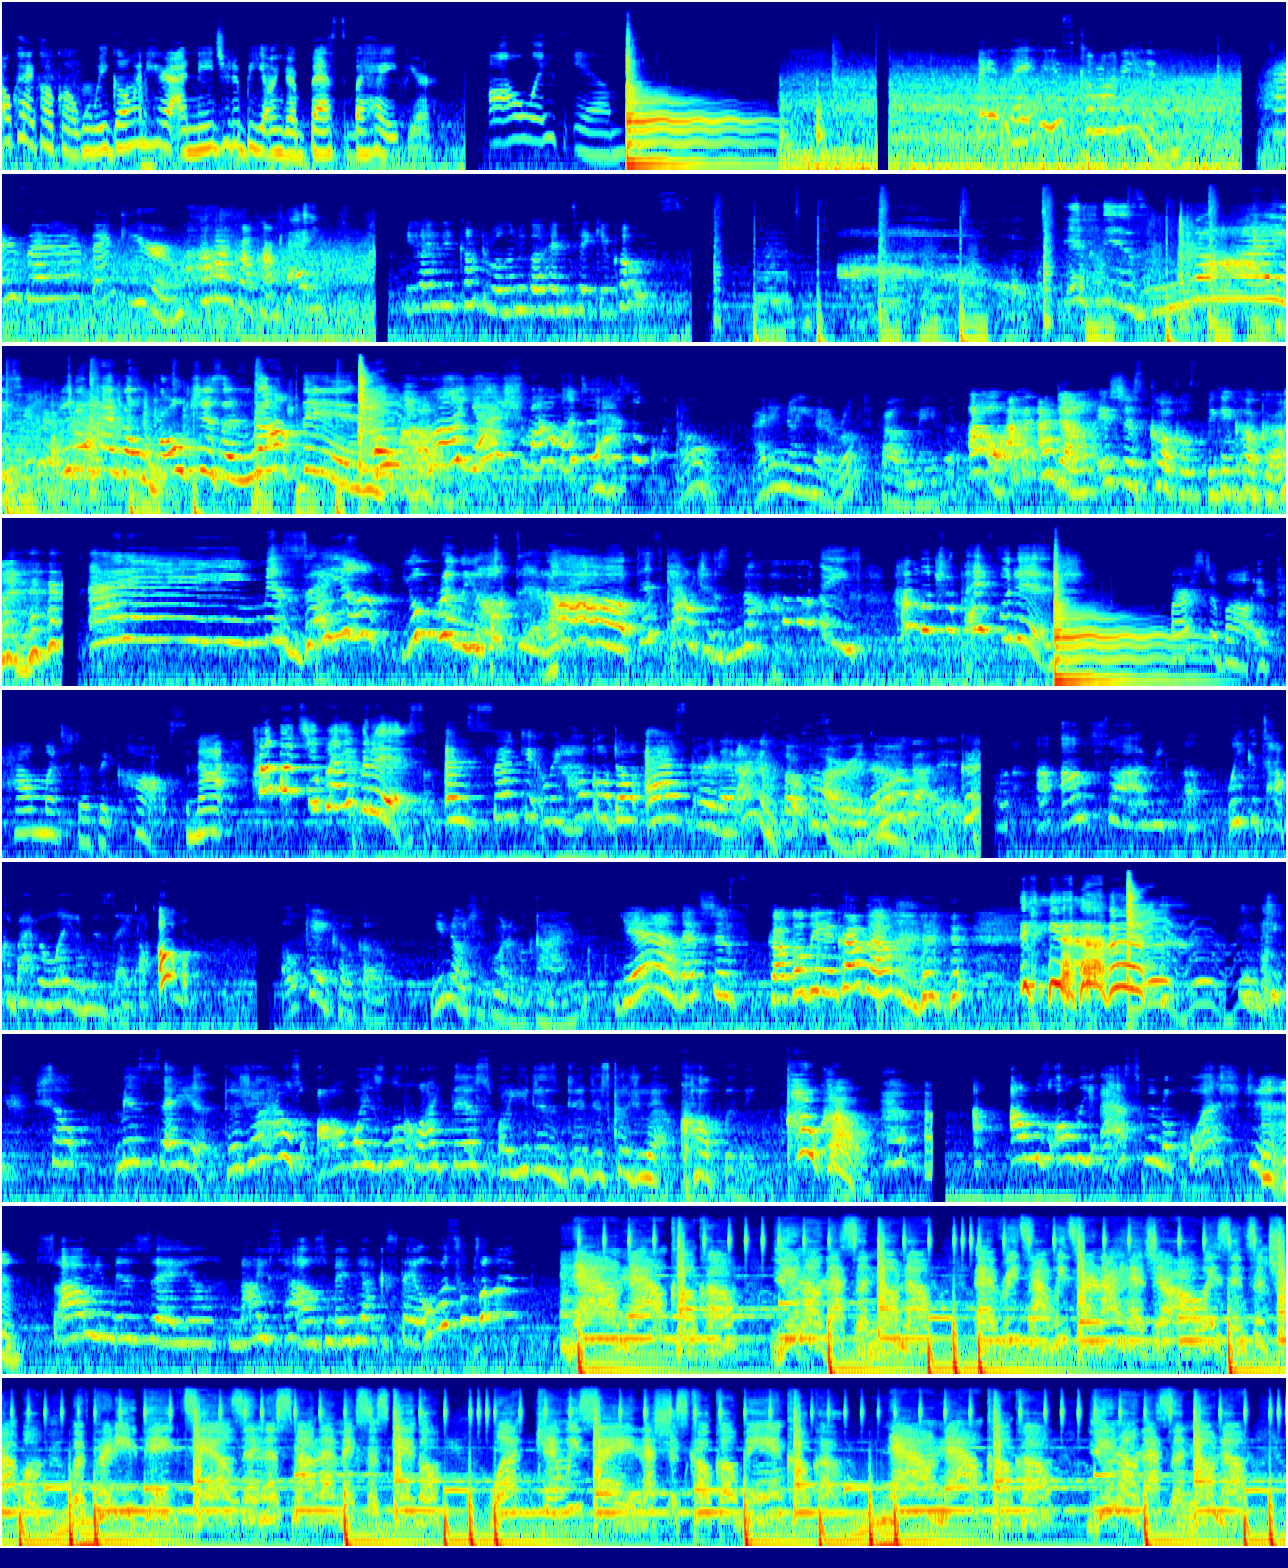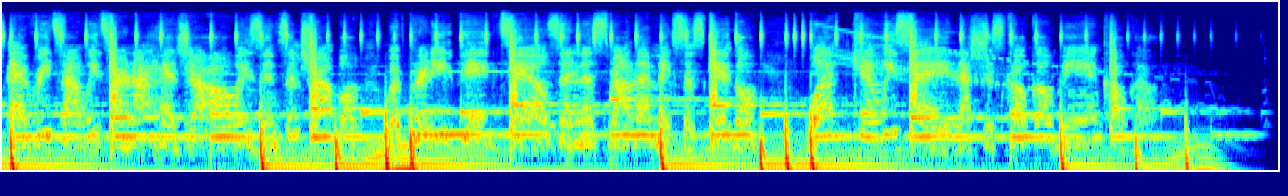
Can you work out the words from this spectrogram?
Okay, Coco, when we go in here, I need you to be on your best behavior. Always am. Hey, ladies, come on in. Hey, Zaya, thank you. Come on, Coco. Hey. You guys get comfortable. Let me go ahead and take your coats. Oh, this is nice. You don't have no roaches or nothing. Oh, oh, Coco. Oh, yes, mom. I just asked a question. Oh, I didn't know you had a roach problem, Ava. Oh, I, I don't. It's just Coco speaking Coco. of all, it's how much does it cost? Not, How much you pay for this? and secondly, Coco, don't ask her that. I am so sorry, Don't about it. Uh, I- I'm sorry. Uh, we can talk about it later, Miss Zaya. Oh, Okay, Coco. You know she's one of a kind. yeah, that's just Coco being Coco. So, Miss Zaya, does your house always look like this, or you just did this because you have company? Coco. I, I was only asking question. Sorry, Miss Zaya. Nice house. Maybe I can stay over sometime.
